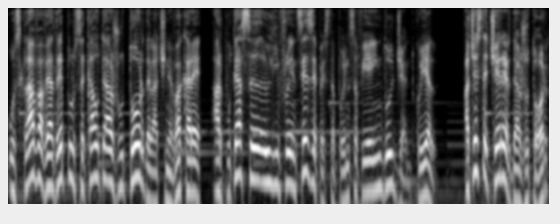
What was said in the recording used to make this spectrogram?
un sclav avea dreptul să caute ajutor de la cineva care ar putea să îl influențeze pe stăpân să fie indulgent cu el. Aceste cereri de ajutor,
